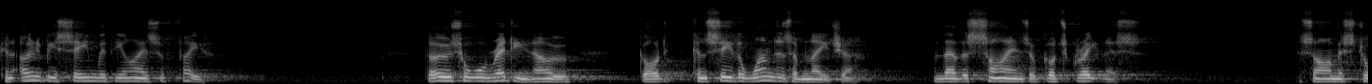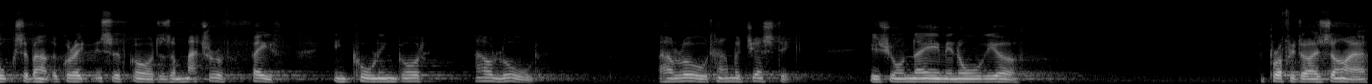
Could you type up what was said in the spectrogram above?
can only be seen with the eyes of faith. Those who already know God can see the wonders of nature, and they're the signs of God's greatness. The psalmist talks about the greatness of God as a matter of faith in calling God our Lord. Our Lord, how majestic is your name in all the earth. The prophet Isaiah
